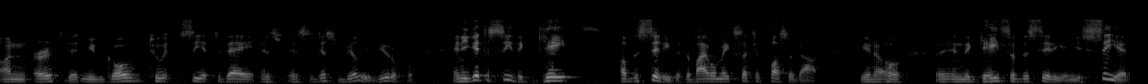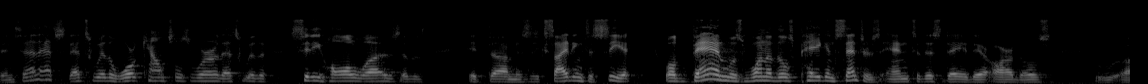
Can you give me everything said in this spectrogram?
unearthed it, and you can go to it, see it today. It's, just really beautiful. And you get to see the gates of the city that the Bible makes such a fuss about, you know, in the gates of the city. And you see it and say, that's, that's where the war councils were, that's where the city hall was. It was it um, is exciting to see it. Well, Dan was one of those pagan centers, and to this day there are those uh,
